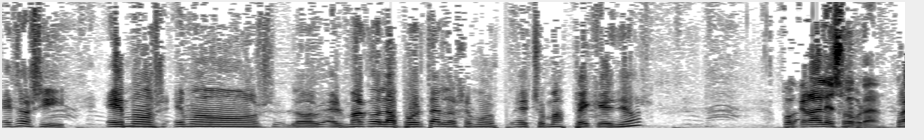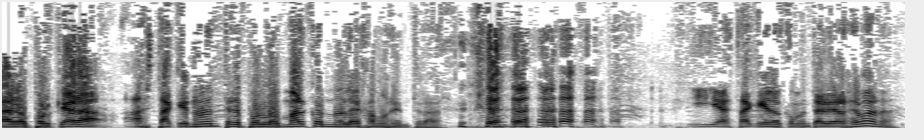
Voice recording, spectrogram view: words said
Eso sí, hemos, hemos, lo- el marco de la puerta los hemos hecho más pequeños. Porque ahora le sobran. Claro, porque ahora, hasta que no entre por los marcos, no le dejamos entrar. y hasta aquí los comentarios de la semana.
